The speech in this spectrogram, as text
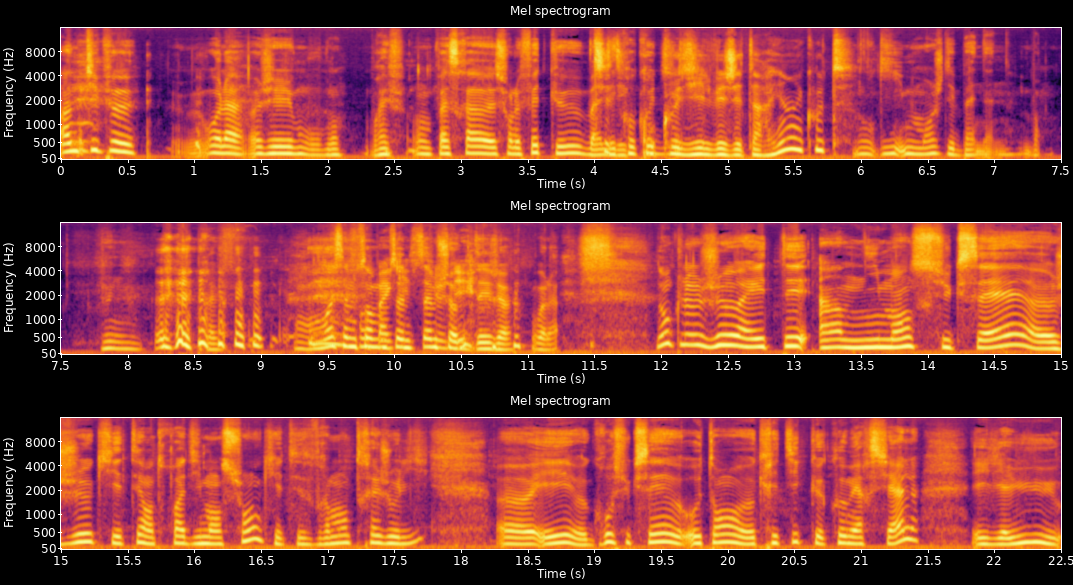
un petit peu. Euh, Voilà, j'ai bon, bon, bref, on passera sur le fait que bah, c'est les des crocodiles, crocodiles végétariens, écoute. ils mangent des bananes. Bon. Bref. Moi, ça me, semble, ça, me- ça me questionner. choque déjà. Voilà. Donc le jeu a été un immense succès, euh, jeu qui était en trois dimensions, qui était vraiment très joli euh, et euh, gros succès autant euh, critique que commercial. Et il y a eu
